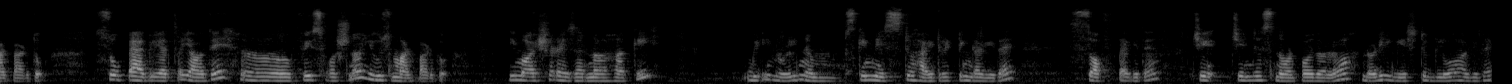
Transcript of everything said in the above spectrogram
ಮಾಡಬಾರ್ದು. ಸೋಪ್ ಆಗಲಿ ಅಥವಾ ಯಾವುದೇ ಫೇಸ್ ವಾಶ್ನ ಯೂಸ್ ಮಾಡಬಾರ್ದು. ಈ ಮಾಯಶ್ಚರೈಸರ್ನ ಹಾಕಿ, ಬಿಡಿ ನೋಡಿ ನಮ್ಮ ಸ್ಕಿನ್ ಎಷ್ಟು ಹೈಡ್ರೇಟಿಂಗ್ ಆಗಿದೆ. ಸಾಫ್ಟ್ ಆಗಿದೆ. ಚೇಂಜಸ್ ನೋಡ್ಬೋದಲ್ವಾ? ನೋಡಿ, ಈಗ ಎಷ್ಟು ಗ್ಲೋ ಆಗಿದೆ.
